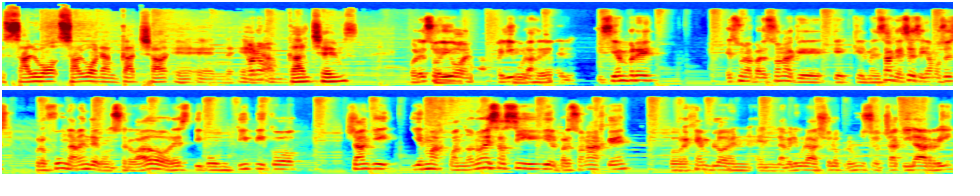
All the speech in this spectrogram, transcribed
salvo, salvo Nancacha en, en, James. Por eso digo en las películas de él. Y siempre es una persona que, el mensaje es ese, digamos, es profundamente conservador, es tipo un típico yankee. Y es más, cuando no es así el personaje, por ejemplo, en, la película yo lo pronuncio Chucky Larry,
